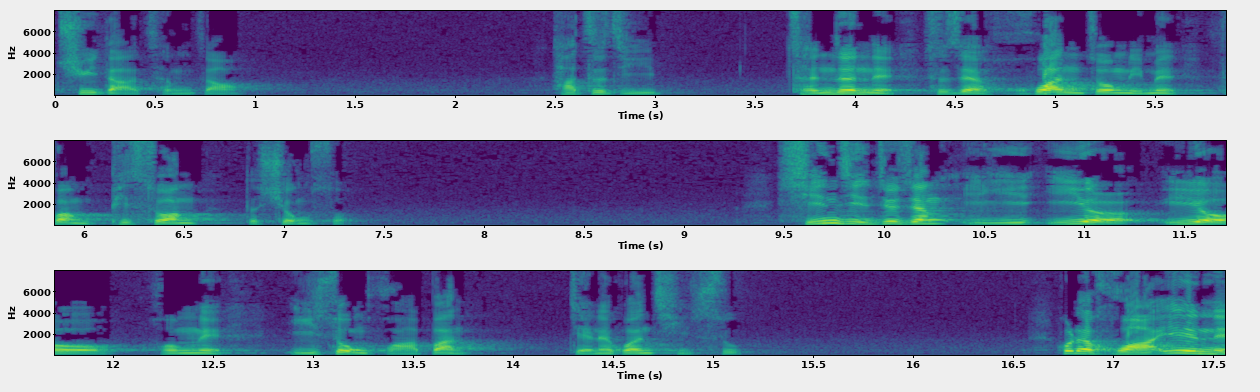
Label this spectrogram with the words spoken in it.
屈打成招，他自己承认呢是在饭中里面放砒霜的凶手。刑警就将于于尔于尔红呢移送法办检察官起诉。后来法院呢，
